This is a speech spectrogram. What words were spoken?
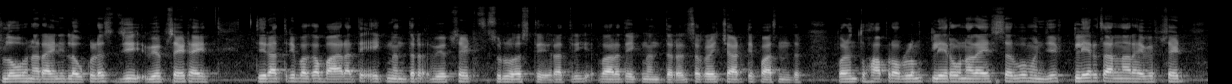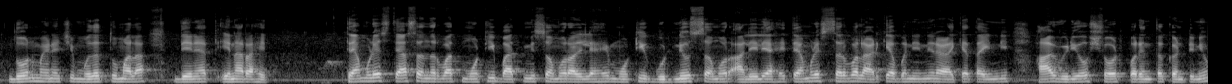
स्लो होणार आहे आणि लवकरच जी वेबसाईट आहे ती रात्री बघा बारा ते एक नंतर वेबसाईट सुरू असते. रात्री बारा ते एक नंतर सकाळी चार ते पाच नंतर. परंतु हा प्रॉब्लेम क्लिअर होणार आहे. सर्व म्हणजे क्लिअर चालणार आहे वेबसाईट. दोन महिन्याची मुदत तुम्हाला देण्यात येणार आहे. त्यामुळेच त्या संदर्भात मोठी बातमी समोर आलेली आहे मोठी गुड न्यूज समोर आलेली आहे. त्यामुळे सर्व लाडक्या बहिणींनी लाडक्या ताईंनी हा व्हिडिओ शॉर्टपर्यंत कंटिन्यू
